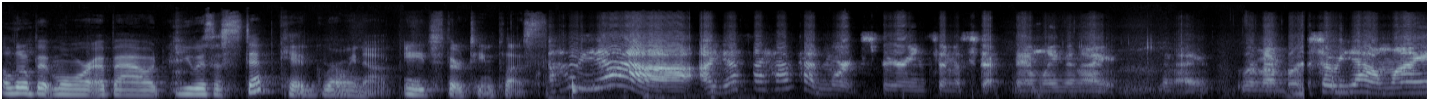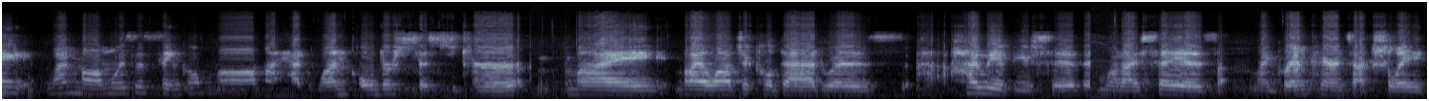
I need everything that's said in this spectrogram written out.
a little bit more about you as a step kid growing up, age 13 plus. Oh yeah, I guess I have had more experience in a step family than I than I remember. So yeah, my my mom was a single mom. I had one older sister. My biological dad was highly abusive. And What I say is my grandparents actually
